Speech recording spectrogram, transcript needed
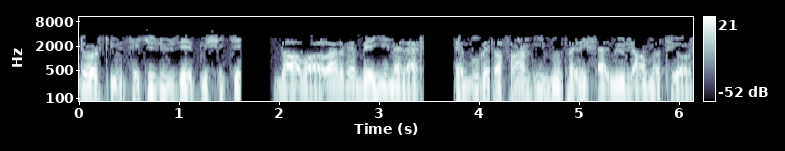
4872 Davalar ve Beyineler Ebu Gatafan İbn-i Tarif el-Mülü anlatıyor.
